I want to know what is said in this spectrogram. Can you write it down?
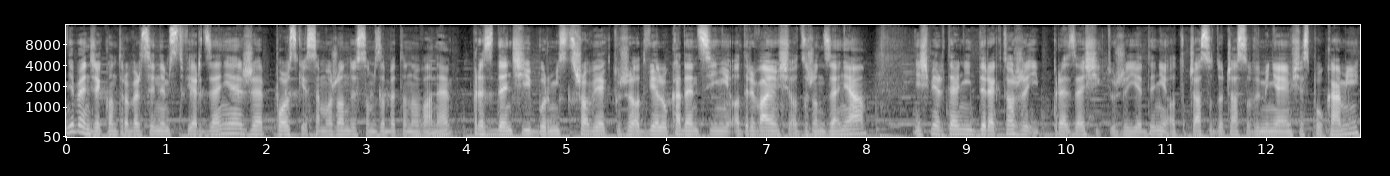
Nie będzie kontrowersyjnym stwierdzenie, że polskie samorządy są zabetonowane. Prezydenci i burmistrzowie, którzy od wielu kadencji nie odrywają się od rządzenia, nieśmiertelni dyrektorzy i prezesi, którzy jedynie od czasu do czasu wymieniają się spółkami,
